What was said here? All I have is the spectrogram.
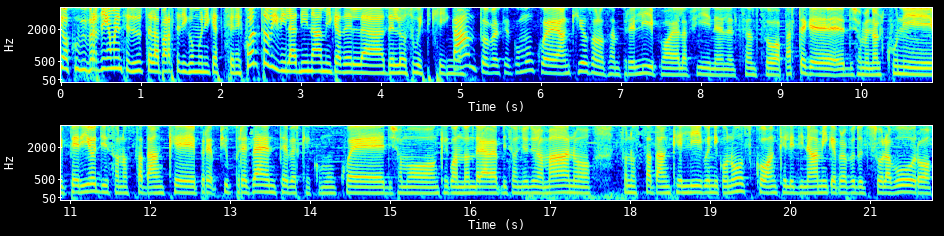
Ti occupi praticamente di tutta la parte di comunicazione. Quanto vivi la dinamica del- dello Sweet King? Tanto perché comunque anch'io sono sempre lì poi alla fine, nel senso, a parte che diciamo in alcuni periodi sono stata anche pre- più presente perché comunque diciamo anche quando Andrea aveva bisogno di una mano sono stata anche lì, quindi conosco anche le dinamiche proprio del suo lavoro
